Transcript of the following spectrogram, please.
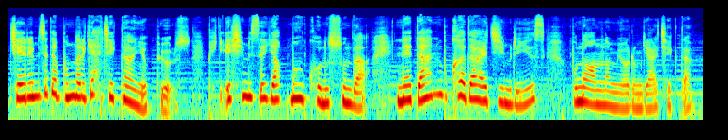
Çevremizde de bunları gerçekten yapıyoruz. Peki eşimize yapma konusunda neden bu kadar cimriyiz? Bunu anlamıyorum gerçekten.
